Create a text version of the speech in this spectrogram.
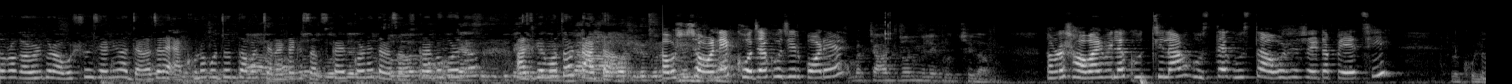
তোমরা কমেন্ট করে অবশ্যই জানিও। আর যারা যারা এখনও পর্যন্ত আমার চ্যানেলটাকে সাবস্ক্রাইব করে তারা সাবস্ক্রাইবও করে দিও। আজকের মতো টাটা। অবশেষে অনেক খোঁজাখুঁজির পরে আমরা চারজন মিলে খুঁজছিলাম। আমরা সবাই মিলে খুঁজছিলাম খুঁজতে খুঁজতে অবশেষে এটা পেয়েছি। খুলি।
